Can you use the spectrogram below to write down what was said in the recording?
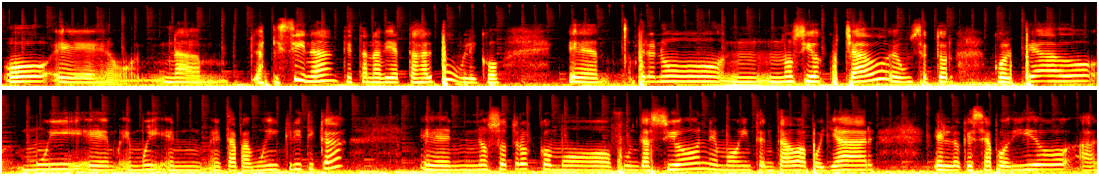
o eh, las piscinas que están abiertas al público. pero no, no ha sido escuchado, es un sector golpeado, muy, muy, en etapa muy crítica. Nosotros como fundación hemos intentado apoyar en lo que se ha podido a,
